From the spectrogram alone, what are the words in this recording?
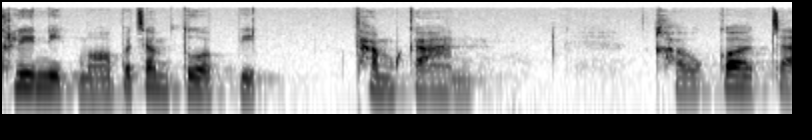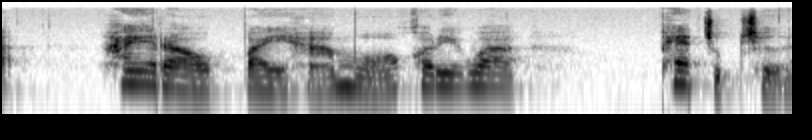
คลินิกหมอประจำตัวปิดทำการ เขาก็จะให้เราไปหาหมอเขาเรียกว่าแพทย์ฉุกเฉิน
